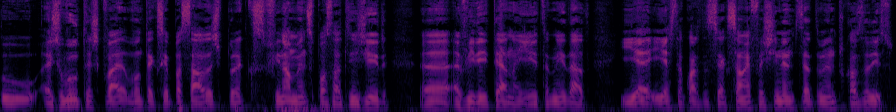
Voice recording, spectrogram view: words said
o- as lutas que vai- vão ter que ser passadas para que se- finalmente se possa atingir ah, a vida eterna e a eternidade. E, a- e esta quarta secção é fascinante exatamente por causa disso.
